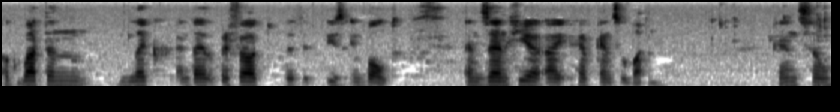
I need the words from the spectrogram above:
Ok button black and I prefer that it is in bold. And then here I have cancel button. Cancel.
